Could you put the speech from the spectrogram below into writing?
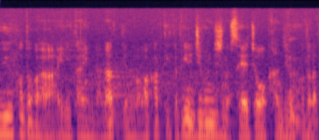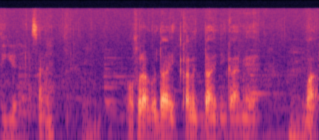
ういうことが言いたいんだなっていうのが分かってきた時に自分自身の成長を感じることができるじゃないですかね。おそらく第1回目第2回目、うん。まあ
